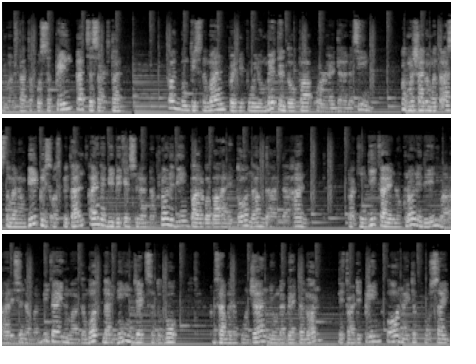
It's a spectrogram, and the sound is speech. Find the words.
yung mga nagtatapos sa pill at sa sartan. Pag buntis naman, pwede po yung metildopa or hydrolazine. Pag masyadong mataas naman ang BP sa ospital, ay nagbibigay sila ng clonidine para babaan ito ng dahan-dahan. Pag hindi kaya ng clonidine, maaari sila magbigay ng mga gamot na ini-inject sa dugo. Kasama na po dyan yung labetalol, nicardipine o nitroprusside.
